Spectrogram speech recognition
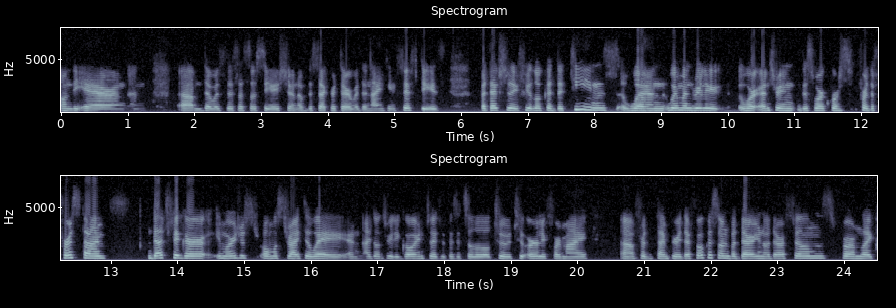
on the air, and, and um, there was this association of the secretary with the 1950s. But actually, if you look at the teens, when women really were entering this workforce for the first time, that figure emerges almost right away, and I don't really go into it because it's a little too too early for my uh, for the time period I focus on. But there, you know, there are films from like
